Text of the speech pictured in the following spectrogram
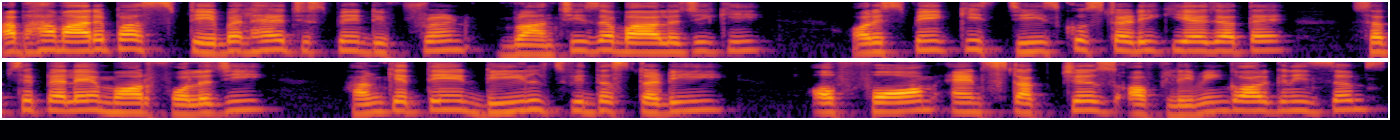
अब हमारे पास टेबल है जिसमें डिफरेंट ब्रांचेज है बायोलॉजी की और इसमें किस चीज़ को स्टडी किया जाता है? सबसे पहले मॉर्फोलॉजी हम कहते हैं deals with the study of form and structures of living organisms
